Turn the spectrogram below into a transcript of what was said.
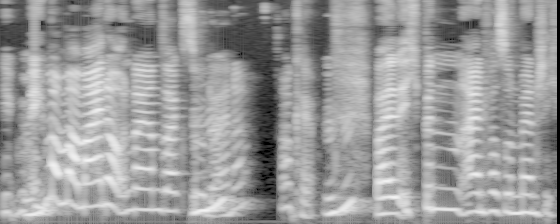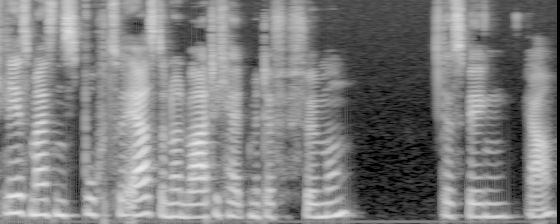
Ich, ich mach mal meine und dann sagst du Mhm. deine? Okay. Mhm. Weil ich bin einfach so ein Mensch, ich lese meistens das Buch zuerst und dann warte ich halt mit der Verfilmung. Deswegen, ja,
